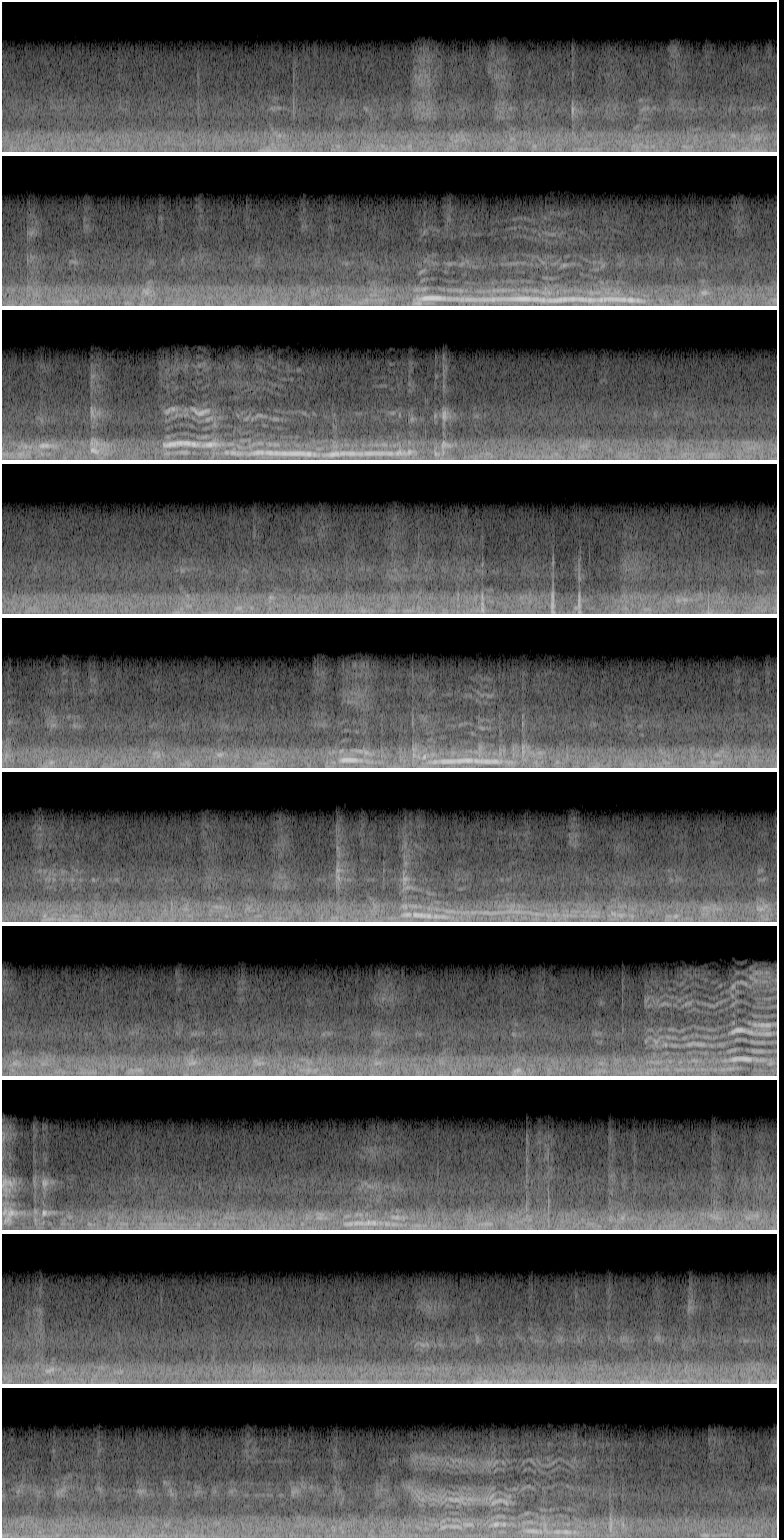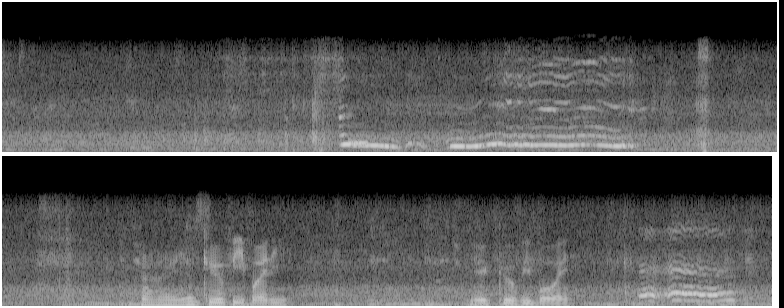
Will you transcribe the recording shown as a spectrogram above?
In play? You know, it's, pretty clear to me that he's lost his step here, but, you know, he's been great in the shootouts. It only lasted him a couple of weeks. He brought some leadership to the team. I think he's helped steady Young. Who needs steady? You know, I think he can be secondary role. A well. What's the latest? You know, the, the greatest part of the legacy for me is going to be what he did coming out of the locker. He gathered a whole group of hockey minds together, they things. They went back tag up rule, the short line the jam line. There was all sorts of things that they did. No, no more obstruction. Shanahan got that group together outside the boundaries of the NHL and the NHLPA, and also took it a step further. He got involved outside the boundaries of the NHLPA to try to make this lockout go away. In fact, was a big part of it. In doing so, made a couple moves. That uh, Brendan Shanahan will make the National NHL Hall of Fame either as a player or as a coach. But he's definitely going to get into the Hockey Hall Fame. Hockey will. You've been watching the Dodge Intermission Report, brought to you by Dodge. Live life to the fullest. Dodge, red light. Uh, you're goofy, buddy. You're a goofy boy. moving.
